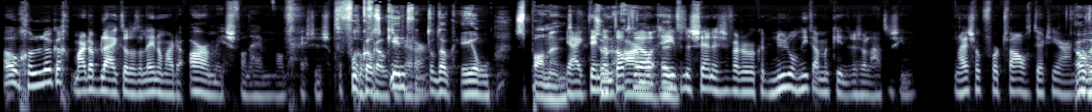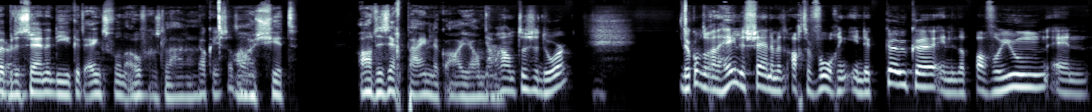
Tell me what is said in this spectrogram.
Oh, gelukkig. Maar dat blijkt dat het alleen nog maar de arm is van hem. Want hij is dus Dat vond ik als kind vond dat ook heel spannend. Ja, ik denk dat dat wel een van de scènes is waardoor ik het nu nog niet aan mijn kinderen zou laten zien. Hij is ook voor 12, 13 jaar. Oh, we hebben de scène die ik het engst vond overgeslagen. Welke is dat dan? Oh, shit. Oh, dit is echt pijnlijk. Oh, jammer. Nou, we gaan tussendoor. Er komt nog een hele scène met achtervolging in de keuken en in dat paviljoen. En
